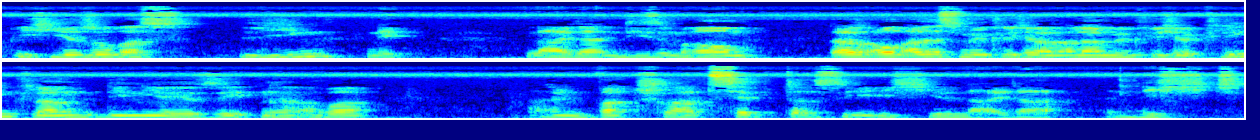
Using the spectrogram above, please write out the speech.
Habe ich hier sowas liegen? Nee, leider in diesem Raum. Da ist auch alles mögliche, aller möglicher Klingklang, den ihr hier seht, ne? aber ein Vajra-Zepter sehe ich hier leider nicht.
